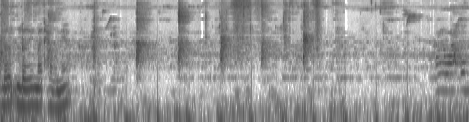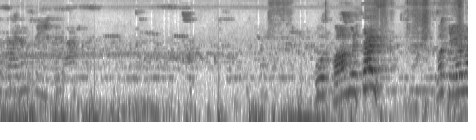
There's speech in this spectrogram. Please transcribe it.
เลอะเลยมาแถวเนี้ยพูดของมือใจมาเสียไหม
